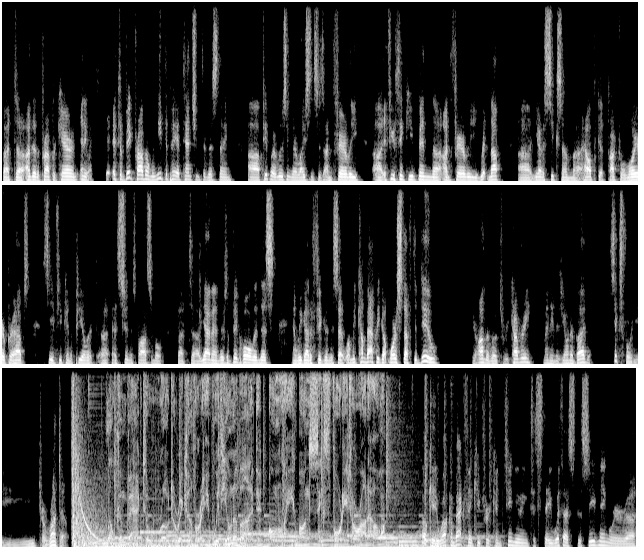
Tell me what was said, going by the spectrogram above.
but uh, under the proper care. And anyway, it's a big problem. We need to pay attention to this thing. Uh, people are losing their licenses unfairly. Uh, if you think you've been uh, unfairly written up, uh, you got to seek some uh, help. Get talk to a lawyer, perhaps. See if you can appeal it uh, as soon as possible. But uh, yeah, man, there's a big hole in this, and we got to figure this out. When we come back, we got more stuff to do. You're on the road to recovery. My name is Yonah Budd. 640 Toronto. Welcome back to Road to Recovery with Yonah Budd, only on 640 Toronto. Okay, welcome back. Thank you for continuing to stay with us this evening. We're uh,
